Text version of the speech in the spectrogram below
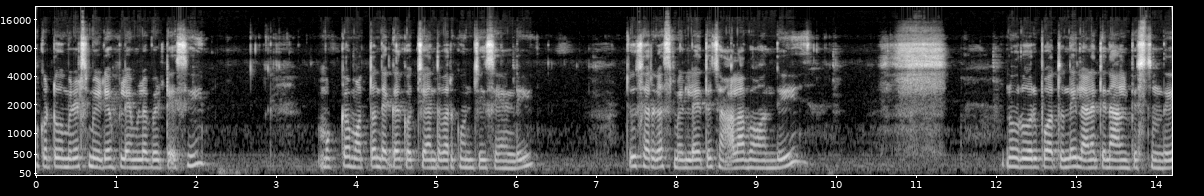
ఒక టూ మినిట్స్ మీడియం ఫ్లేమ్లో పెట్టేసి ముక్క మొత్తం దగ్గరకు వచ్చేంత వరకు ఉంచేసేయండి. చూసారుగా స్మెల్ అయితే చాలా బాగుంది. నూరు ఊరిపోతుంది ఇలానే తినాలనిపిస్తుంది.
